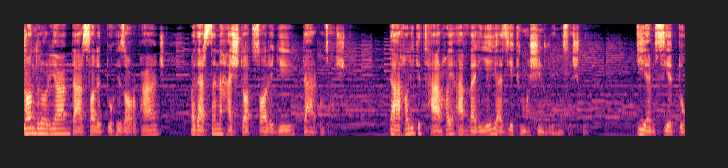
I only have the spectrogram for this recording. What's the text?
جان دلوریان در سال 2005 و در سن 80 سالگی درگذشت. در حالی که طرحهای اولیه‌ای از یک ماشین روی میزش بود. DMC دو.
